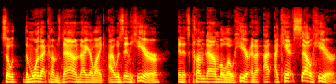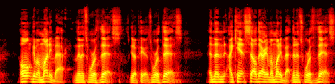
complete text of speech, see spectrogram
So the more that comes down, now you're like, I was in here and it's come down below here, and I, I, I can't sell here. I won't get my money back. And then it's worth this. Let's get up here. It's worth this. And then I can't sell there. I get my money back. Then it's worth this.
